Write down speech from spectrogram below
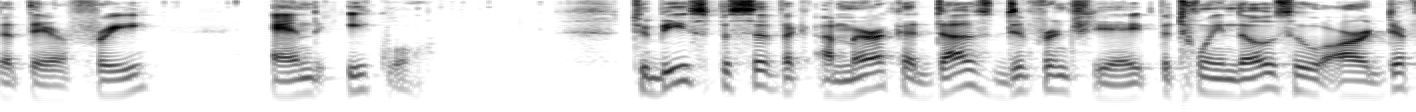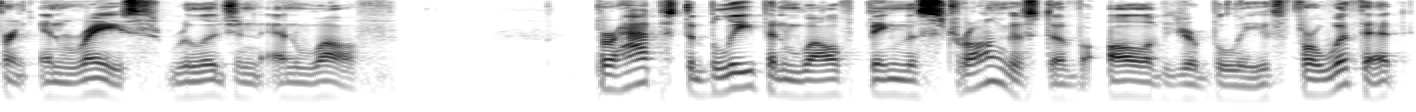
that they are free and equal. To be specific, America does differentiate between those who are different in race, religion, and wealth. Perhaps the belief in wealth being the strongest of all of your beliefs, for with it,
